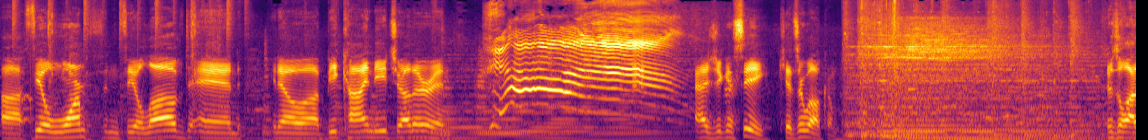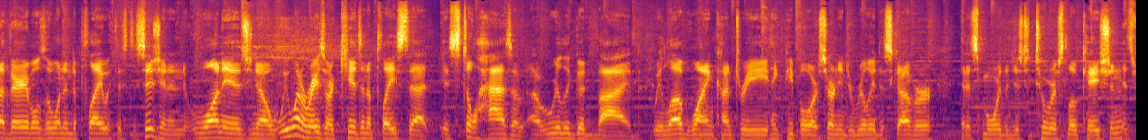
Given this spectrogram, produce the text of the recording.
uh, feel warmth and feel loved and, you know, uh, be kind to each other. And as you can see, kids are welcome. There's a lot of variables that went into play with this decision, and one is, you know, we want to raise our kids in a place that it still has a, a, really good vibe. We love wine country. I think people are starting to really discover that it's more than just a tourist location. It's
